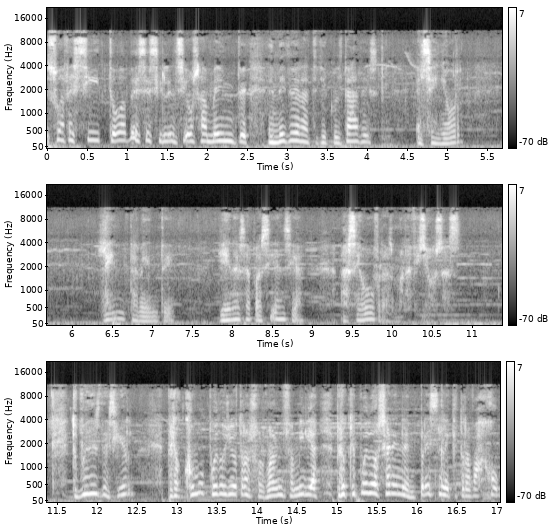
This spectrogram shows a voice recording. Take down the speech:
suavecito, a veces silenciosamente, en medio de las dificultades. El Señor lentamente llena esa paciencia, hace obras maravillosas. Tú puedes decir, pero ¿cómo puedo yo transformar mi familia? ¿Pero qué puedo hacer en la empresa en la que trabajo?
